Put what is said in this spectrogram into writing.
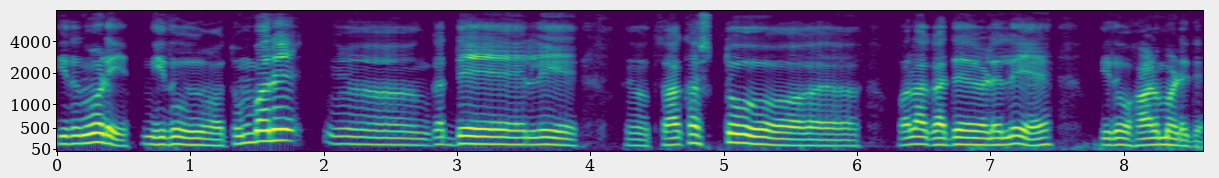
ಇದು ನೋಡಿ, ಇದು ತುಂಬಾ ಗದ್ದೆಯಲ್ಲಿ ಸಾಕಷ್ಟು ಹೊಲ ಗದ್ದೆಗಳಲ್ಲಿ ಇದು ಹಾಳು ಮಾಡಿದೆ.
